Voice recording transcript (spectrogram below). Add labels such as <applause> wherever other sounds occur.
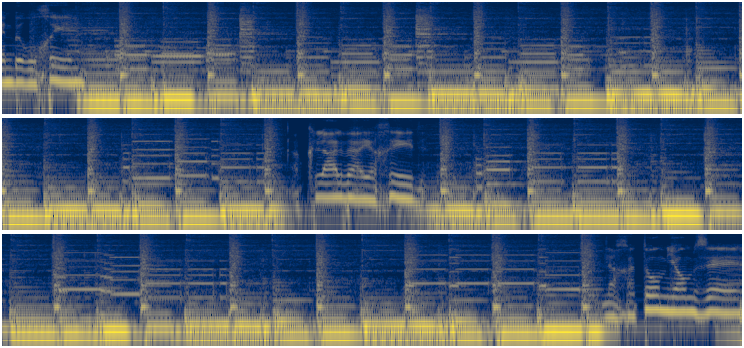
כולכם ברוכים. הכלל והיחיד. נחתום יום זה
